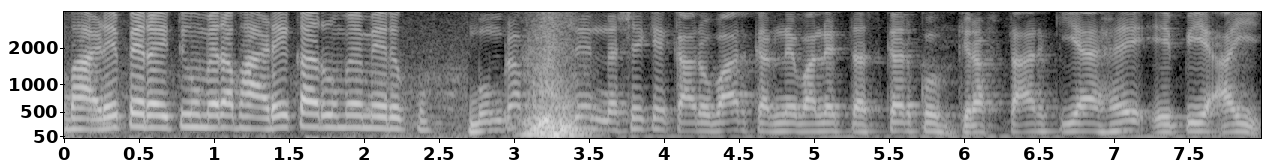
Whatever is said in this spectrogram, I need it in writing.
भाड़े पे रहती हूँ, मेरा भाड़े का रूम है मेरे को। मुमरा पुलिस ने नशे के कारोबार करने वाले तस्कर को गिरफ़्तार किया है। एपीआई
